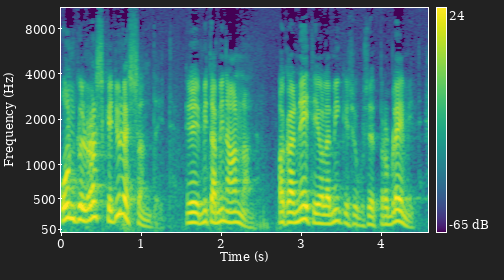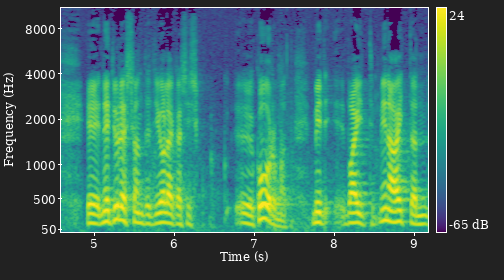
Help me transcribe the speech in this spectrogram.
on küll raskeid ülesandeid, eh, mida mina annan, aga need ei ole mingisugused probleemid. Eh, need ülesanded ei ole ka siis eh, koormad, vaid mina aitan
